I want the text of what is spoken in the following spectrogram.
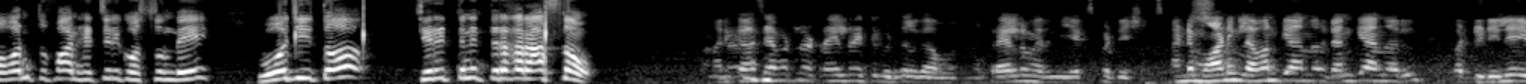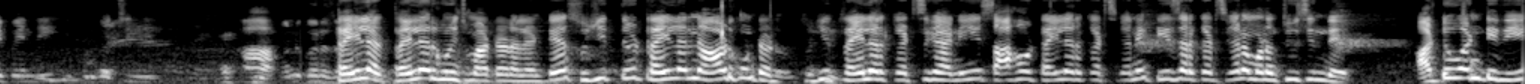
పవన్ తుఫాన్ హెచ్చరిక వస్తుంది. ఓజీతో చరిత్రని తిరగ రాస్తాం మరి కాసేపట్లో ట్రైలర్ అయితే విడుదల కాబోతుంది. ట్రైలర్ మీద మీ ఎక్స్పెక్టేషన్స్ అంటే మార్నింగ్ లెవెన్కి అన్నారు టెన్కి అన్నారు బట్ డిలే అయిపోయింది ఇప్పుడు వచ్చింది ట్రైలర్ ట్రైలర్ గురించి మాట్లాడాలంటే సుజిత్ ట్రైలర్ని ఆడుకుంటాడు. సుజిత్ ట్రైలర్ కట్స్ కానీ సాహో ట్రైలర్ కట్స్ కానీ టీజర్ కట్స్ కానీ మనం చూసిందే. అటువంటిది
